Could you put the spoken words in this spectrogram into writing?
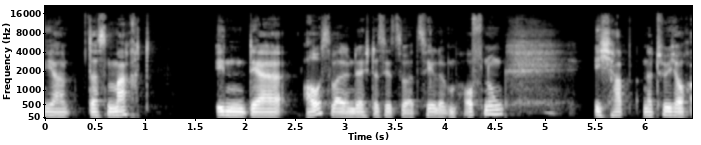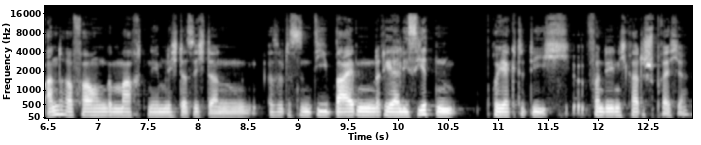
Ja, das macht in der Auswahl, in der ich das jetzt so erzähle, Hoffnung. Ich habe natürlich auch andere Erfahrungen gemacht, nämlich dass ich dann, also das sind die beiden realisierten Projekte, die ich, von denen ich gerade spreche.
